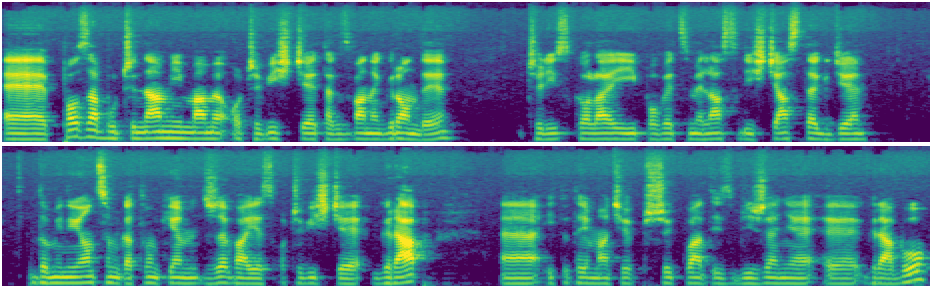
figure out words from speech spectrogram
E, poza buczynami mamy oczywiście tak zwane grądy, czyli z kolei powiedzmy lasy liściaste, gdzie dominującym gatunkiem drzewa jest oczywiście grab i tutaj macie przykład i zbliżenie grabu.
